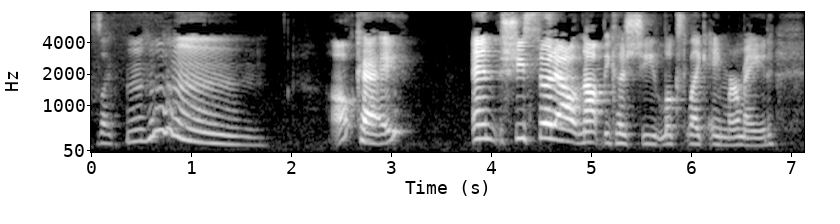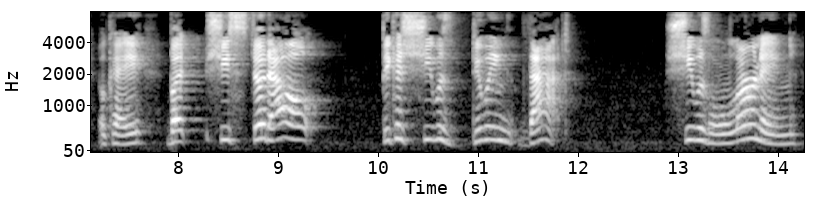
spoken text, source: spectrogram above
was like, hmm, okay. And she stood out not because she looks like a mermaid okay? But she stood out because she was doing that. She was learning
